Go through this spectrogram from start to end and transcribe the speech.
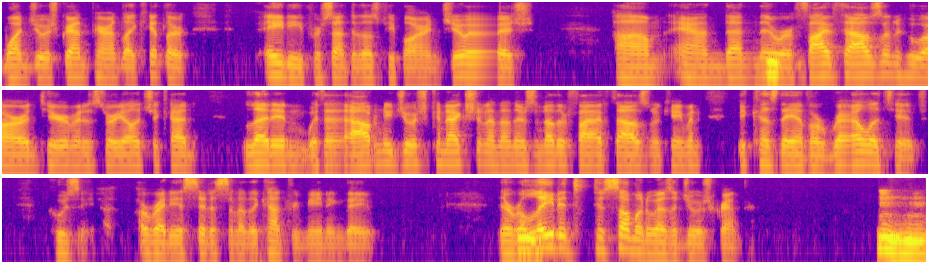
one Jewish grandparent like Hitler. 80% of those people aren't Jewish. Um, and then there were 5,000 who our Interior Minister Ayelet Shaked had let in without any Jewish connection. And then there's another 5,000 who came in because they have a relative who's already a citizen of the country, meaning they, they're hmm. related to someone who has a Jewish grandparent. Mm-hmm.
